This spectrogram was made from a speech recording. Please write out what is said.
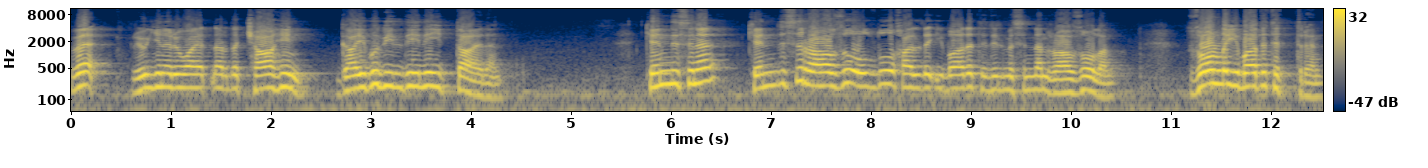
ve yine rivayetlerde kahin, gaybı bildiğini iddia eden, kendisine kendisi razı olduğu halde ibadet edilmesinden razı olan, zorla ibadet ettiren,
